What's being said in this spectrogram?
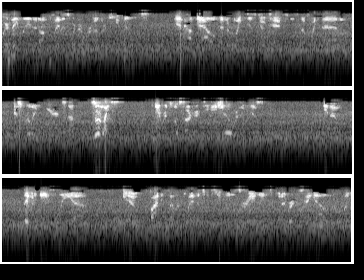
where they landed on planets where there were other humans and hung out, and there were like discotheques and stuff like that, and just really weird stuff. Sort of like the original Star Trek TV show where they would just, you know, they would easily, uh, you know, find these other planets with humans or aliens or whatever, and just hang out. Like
